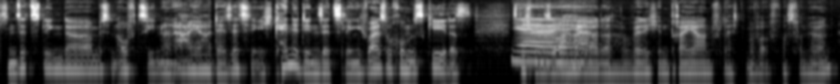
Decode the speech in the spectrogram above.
diesen Setzling da ein bisschen aufziehen. Und, ah ja, der Setzling, ich kenne den Setzling, ich weiß, worum es geht. Das ist nicht Ja, mehr so, ja, ah ja. ja, da werde ich in drei Jahren vielleicht mal was, von hören.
